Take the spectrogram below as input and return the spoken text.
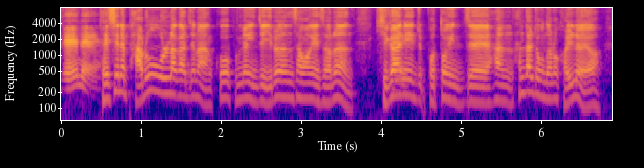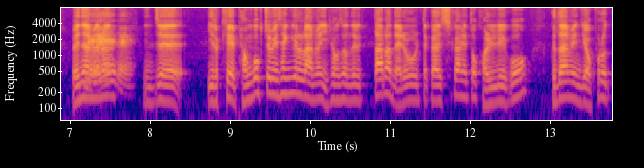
네네. 대신에 바로 올라가지는 않고 분명히 이제 이런 상황에서는 기간이 보통 이제 한 한 달 정도는 걸려요. 왜냐하면은 네네. 이제 이렇게 변곡점이 생기려면 이평선들이 따라 내려올 때까지 시간이 또 걸리고 그 다음에 이제 옆으로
